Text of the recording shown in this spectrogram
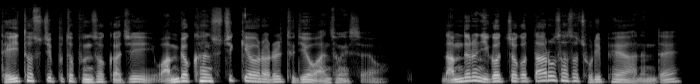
데이터 수집부터 분석까지 완벽한 수직 계열화를 드디어 완성했어요. 남들은 이것저것 따로 사서 조립해야 하는데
